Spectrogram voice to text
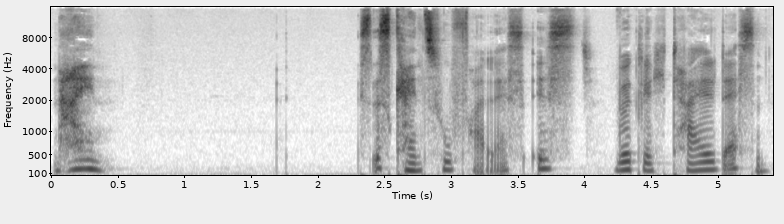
Nein, es ist kein Zufall, es ist wirklich Teil dessen.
